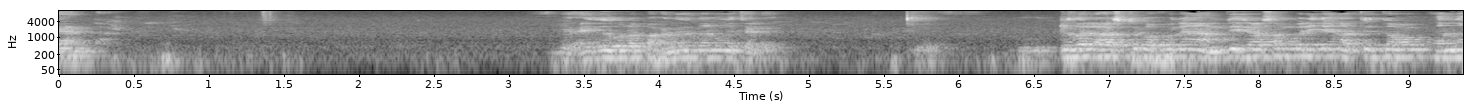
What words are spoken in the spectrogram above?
വേണ്ട. ഇതുപോലെ പറഞ്ഞത് എന്താണെന്ന് വെച്ചാൽ ഉറ്റുത ലാസ്റ്റ് ബഹുവിനെ അന്ത്യശ്വാസം വലിക്കാൻ അത്യുത്തമം എന്ന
